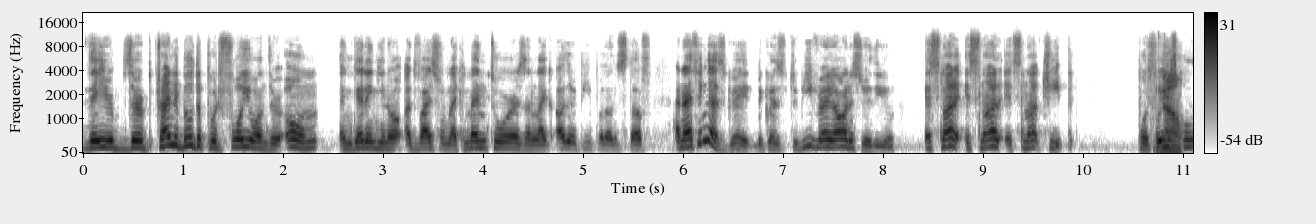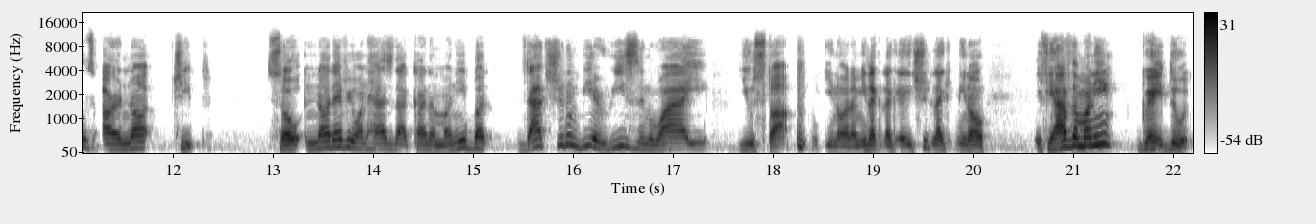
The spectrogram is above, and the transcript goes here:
they're they're trying to build a portfolio on their own and getting you know advice from like mentors and like other people and stuff. And I think that's great because to be very honest with you, it's not it's not it's not cheap. Portfolio No. schools are not cheap. So not everyone has that kind of money, but that shouldn't be a reason why you stop. You know what I mean? Like like it should like you know, if you have the money, great, do it.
